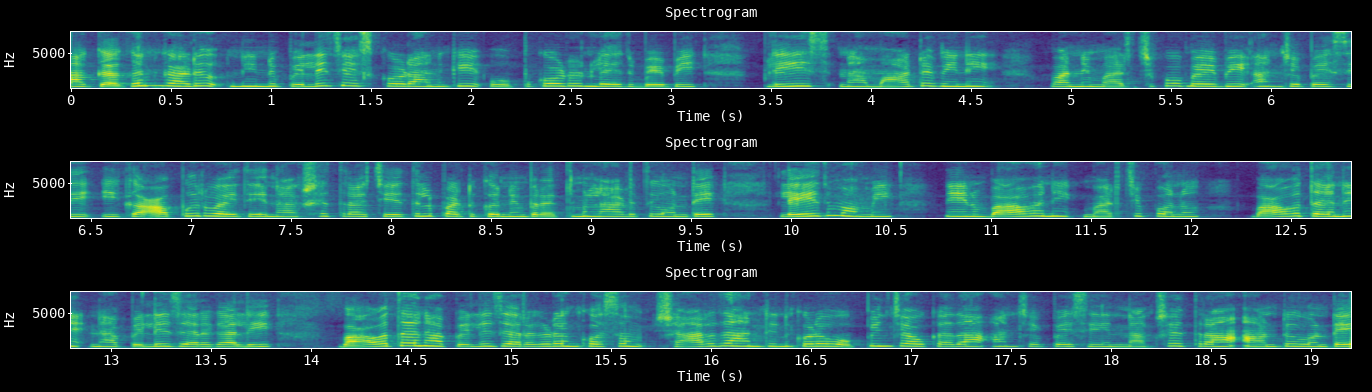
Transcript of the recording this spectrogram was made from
ఆ గగన్ గాడు నిన్ను పెళ్ళి చేసుకోవడానికి ఒప్పుకోవడం లేదు బేబీ. ప్లీజ్ నా మాట విని వాడిని మర్చిపో బేబీ అని చెప్పేసి ఇక అపూర్వ అయితే నక్షత్ర చేతులు పట్టుకొని బ్రతిమలాడుతూ ఉంటే లేదు మమ్మీ నేను బావని మర్చిపోను. బావతోనే నా పెళ్ళి జరగాలి. బావతో నా పెళ్ళి జరగడం కోసం శారద ఆంటీని కూడా ఒప్పించావు కదా అని చెప్పేసి నక్షత్ర అంటూ ఉంటే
